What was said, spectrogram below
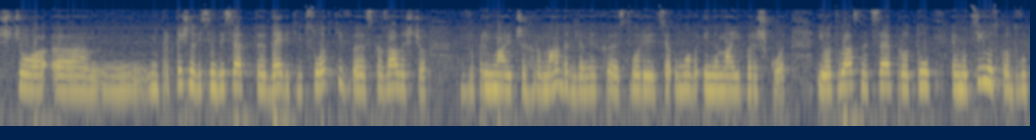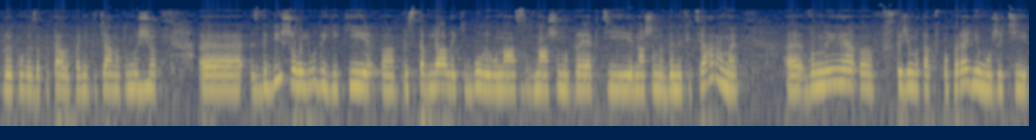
що е, практично 89% е, сказали, що в приймаючих громадах для них е, створюються умови і немає перешкод. І от власне це про ту емоційну складову, про яку ви запитали, пані Тетяно, тому що е, здебільшого люди, які е, представляли, які були у нас в нашому проєкті нашими бенефіціарами. е, Вони, е, скажімо так, в попередньому житті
